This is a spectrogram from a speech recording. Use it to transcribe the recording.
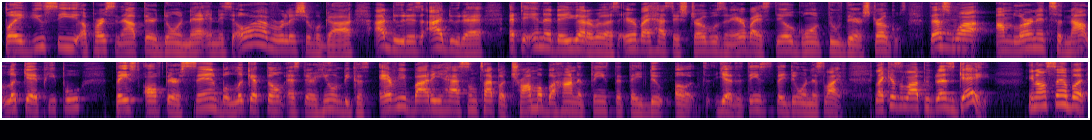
But if you see a person out there doing that and they say oh i have a relationship with god. I do this. I do that. At the end of the day you got to realize everybody has their struggles and everybody's still going through their struggles. That's why i'm learning to not look at people based off their sin but look at them as they're human because everybody has some type of trauma behind the things that they do uh th- yeah the things that they do in this life. Like there's a lot of people that's gay you know what i'm saying but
